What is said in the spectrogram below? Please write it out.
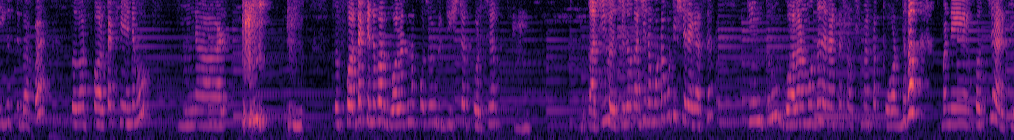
এই হচ্ছে ব্যাপার। তো এবার ফলটা খেয়ে নেব। আর তো ফলটা খেয়ে নেবার গলাটা না প্রচণ্ড ডিস্টার্ব করছে। কাশি হয়েছিল, কাশিটা মোটামুটি সেরে গেছে। কিন্তু গলার মধ্যে যেন একটা সবসময় একটা পর্দা মানে হচ্ছে আর কি।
